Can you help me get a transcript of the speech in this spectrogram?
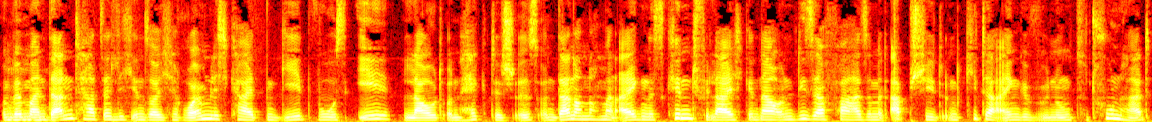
Und wenn man mhm. dann tatsächlich in solche Räumlichkeiten geht, wo es eh laut und hektisch ist und dann auch noch mein eigenes Kind vielleicht genau in dieser Phase mit Abschied und Kita-Eingewöhnung zu tun hat,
